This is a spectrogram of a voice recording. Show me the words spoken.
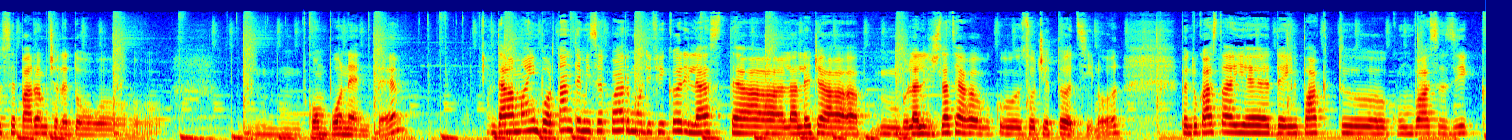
separăm cele două mm, componente. Dar mai importante mi se par modificările astea la, legea, la legislația societăților, pentru că asta e de impact, cumva să zic,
